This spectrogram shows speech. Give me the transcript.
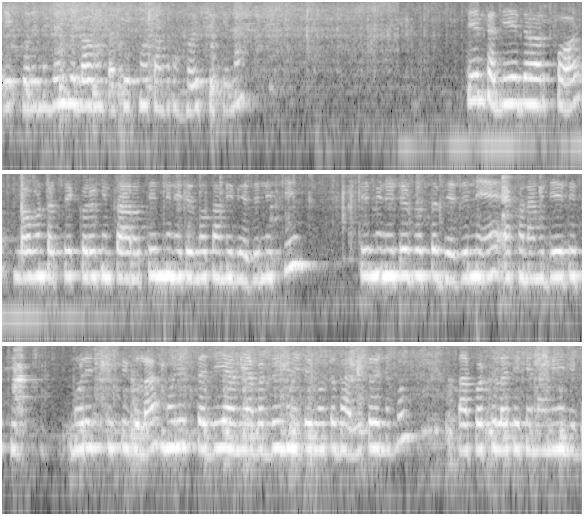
চেক করে নেবেন যে লবণটা ঠিক মতো আপনার হয়েছে কিনা। তেলটা দিয়ে দেওয়ার পর লবণটা চেক করে কিন্তু আরও তিন মিনিটের মতো আমি ভেজে নিচ্ছি তিন মিনিটের মতো ভেজে নিয়ে এখন আমি দিয়ে দিচ্ছি মরিচ কুচিগুলা। মরিচটা দিয়ে আমি আবার দুই মিনিটের মতো ভাজি করে নেব। তারপর চুলা থেকে নামিয়ে নিব।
